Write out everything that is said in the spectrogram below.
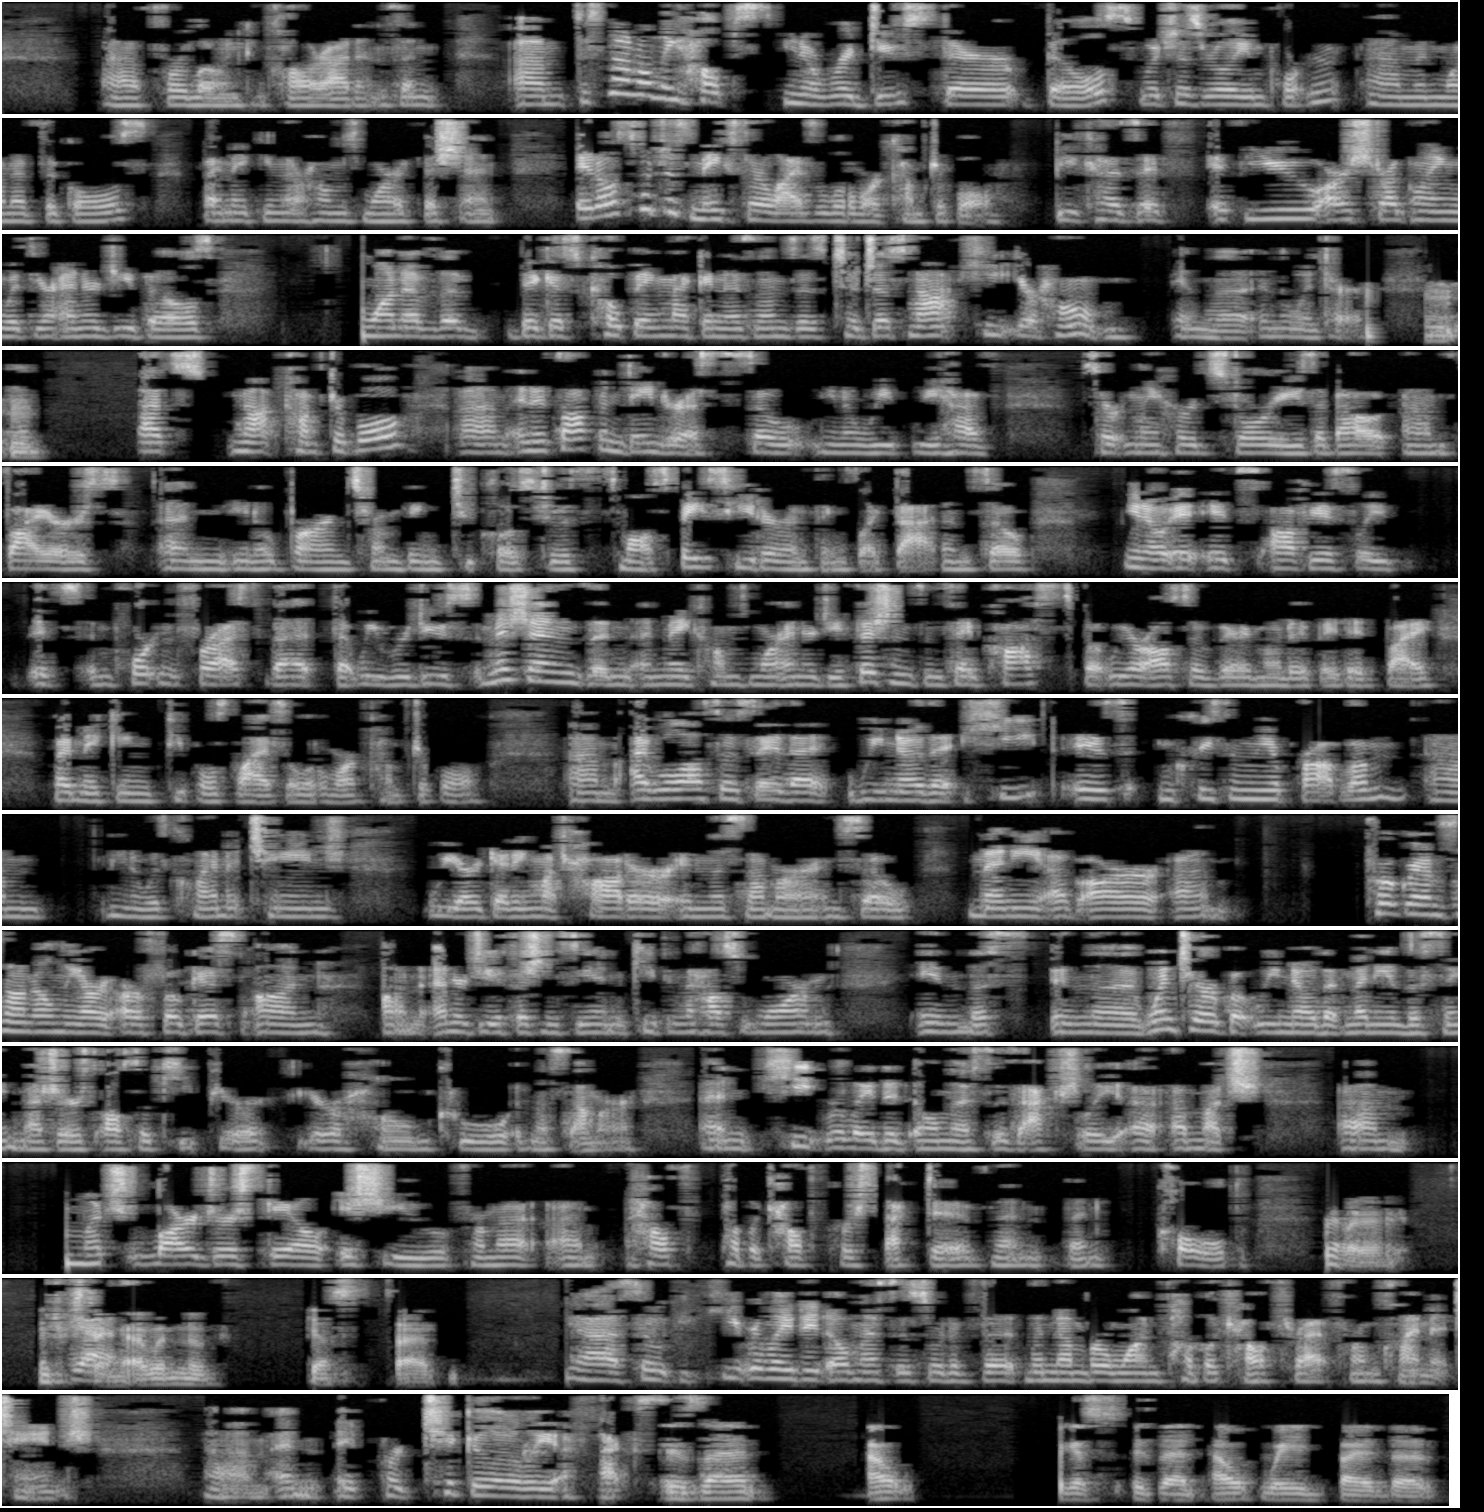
uh, for low-income Coloradans. And um, this not only helps, you know, reduce their bills, which is really important um, and one of the goals by making their homes more efficient. It also just makes their lives a little more comfortable because if if you are struggling with your energy bills, one of the biggest coping mechanisms is to just not heat your home in the in the winter. Mm-hmm. That's not comfortable, um, and it's often dangerous. So you know, we we have certainly heard stories about um, fires and you know burns from being too close to a small space heater and things like that. And so, you know, it, it's obviously it's important for us that that we reduce emissions and, and make homes more energy efficient and save costs, but we are also very motivated by by making people's lives a little more comfortable. Um, I will also say that we know that heat is increasingly a problem. Um, you know, with climate change, we are getting much hotter in the summer. And so many of our um, programs not only are, are focused on on energy efficiency and keeping the house warm in this in the winter, but we know that many of the same measures also keep your your home cool in the summer. And heat related illness is actually a, a much um, much larger scale issue from a um, health public health perspective than than cold. Really interesting. I wouldn't have guessed that. Yeah, so heat related illness is sort of the, the number one public health threat from climate change. Um, and it particularly affects. Is that out? I guess is that outweighed by the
